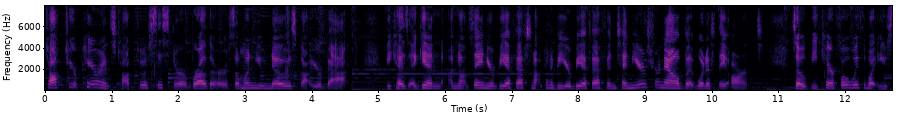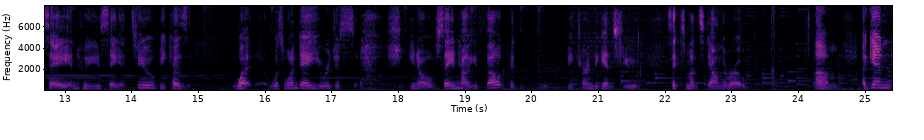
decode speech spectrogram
talk to your parents, talk to a sister, a brother, someone you know has got your back because again i'm not saying your bff's not going to be your bff in 10 years from now but what if they aren't? So be careful with what you say and who you say it to because what was one day you were just you know saying how you felt could be turned against you six months down the road. Um, again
